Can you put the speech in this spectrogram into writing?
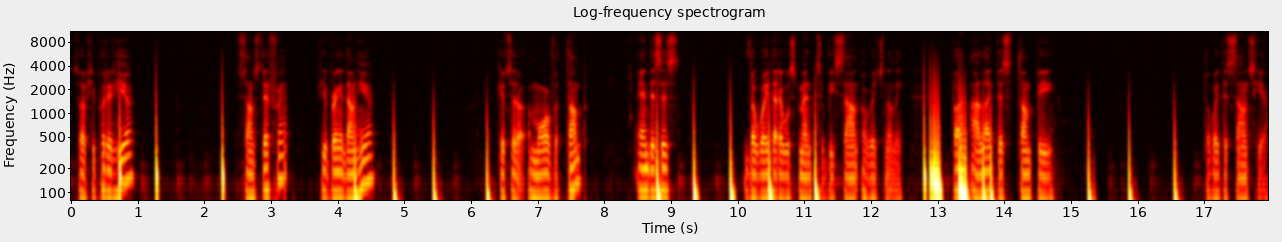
So if you put it here, it sounds different. If you bring it down here, gives it a, a more of a thump. And this is the way that it was meant to be sound originally. But I like this thumpy, the way this sounds here.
